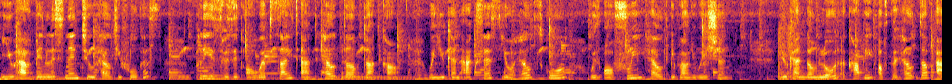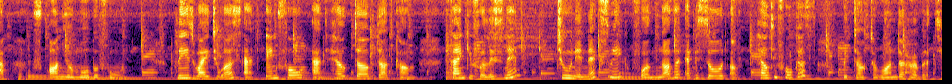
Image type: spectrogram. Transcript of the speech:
You have been listening to Healthy Focus. Please visit our website at healthdove.com where you can access your health score with our free health evaluation. You can download a copy of the Health Dove app on your mobile phone. Please write to us at info at healthdove.com. Thank you for listening. Tune in next week for another episode of Healthy Focus with Dr. Wanda Herbert.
